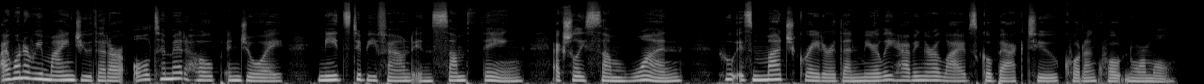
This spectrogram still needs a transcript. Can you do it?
I want to remind you that our ultimate hope and joy needs to be found in something, actually, someone who is much greater than merely having our lives go back to quote unquote normal.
